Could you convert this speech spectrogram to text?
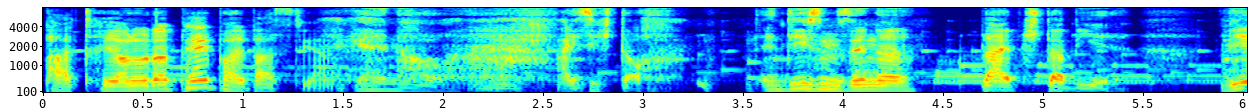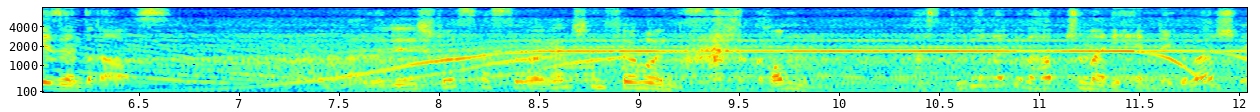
Patreon oder PayPal, Bastian. Genau. Ach, weiß ich doch. In diesem Sinne, bleibt stabil. Wir sind raus. Also den Schluss hast du aber ganz schön verhunzt. Ach komm, hast du dir heute überhaupt schon mal die Hände gewaschen?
